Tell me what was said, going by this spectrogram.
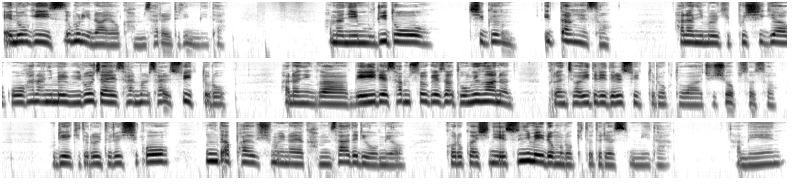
에녹이 있음을 인하여 감사를 드립니다. 하나님 우리도 지금 이 땅에서 하나님을 기쁘시게 하고 하나님의 위로자의 삶을 살 수 있도록 하나님과 매일의 삶 속에서 동행하는 그런 저희들이 될 수 있도록 도와주시옵소서. 우리의 기도를 들으시고 응답하여 주심을 인하여 감사드리오며 거룩하신 예수님의 이름으로 기도드렸습니다. 아멘.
